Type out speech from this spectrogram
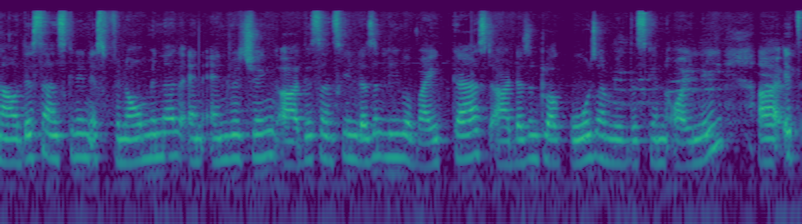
now this sunscreen is phenomenal and enriching this sunscreen doesn't leave a white cast doesn't clog pores और make the skin oily it's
